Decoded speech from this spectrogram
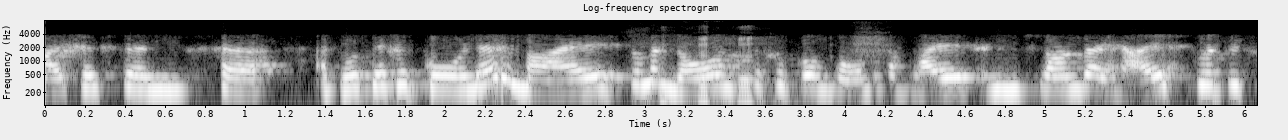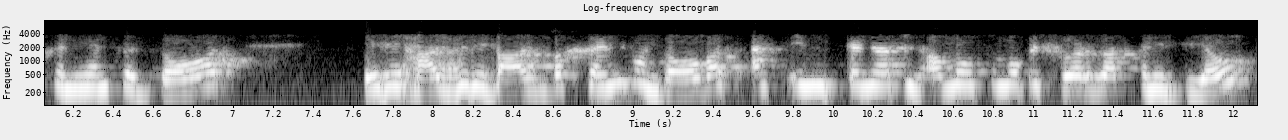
my gesin ge ek wou sê gekonner, maar hy het sommer na ons gekom waar ons gebly het in Islande en hy het foto's geneem vir daar het die huis by die bas begin want daar was ek en die kinders en almal som op die voorblad van die beeld.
